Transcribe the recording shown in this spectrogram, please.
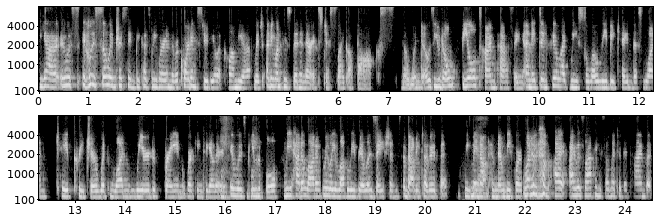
Yeah, it was it was so interesting because we were in the recording studio at Columbia, which anyone who's been in there, it's just like a box, no windows. You don't feel time passing. And it did feel like we slowly became this one cave creature with one weird brain working together. It was beautiful. We had a lot of really lovely realizations about each other that we may yeah. not have known before. One of them, I, I was laughing so much at the time, but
